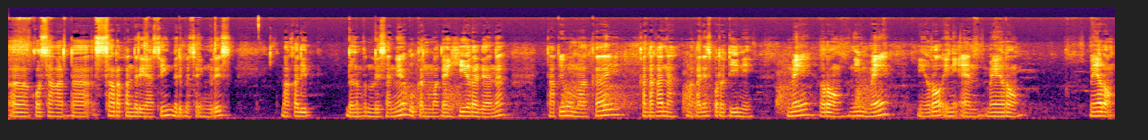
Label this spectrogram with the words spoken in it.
uh, kosakata sarapan dari asing dari bahasa Inggris maka di dalam penulisannya bukan memakai hiragana tapi memakai katakana. Makanya seperti ini. Merong. Ini me ini ro ini n merong. Merong.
